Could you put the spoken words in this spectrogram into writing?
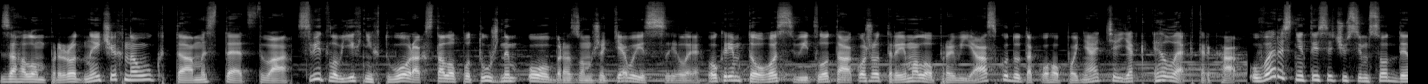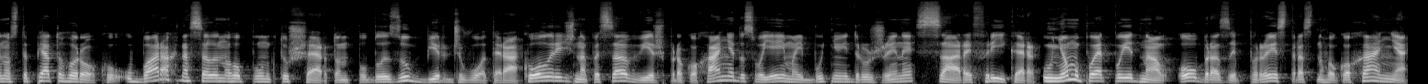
загалом природничих наук та мистецтва. Світло в їхніх творах стало потужним образом життєвої сили. Окрім того, світло також отримало прив'язку до такого поняття, як електрика. У вересні 1795 року у барах населеного пункту Шертон поблизу Бірджвотера Колрідж написав вірш про кохання до своєї майбутньої дружини Сари Фрікер. У ньому поет поєднав образи пристрасного кохання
